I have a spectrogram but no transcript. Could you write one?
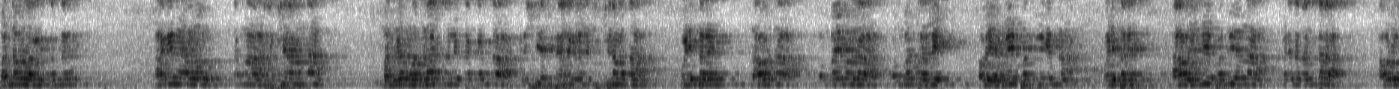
ಬಂದವರು ಹಾಗೇನೆ ಅವರು ತಮ್ಮ ಶಿಕ್ಷಣವನ್ನ ಮದ್ರ ಮದ್ರಾಸ್ನಲ್ಲಿರ್ತಕ್ಕಂಥ ಕ್ರಿಶ್ಚಿಯನ್ ಶಾಲೆಗಳಲ್ಲಿ ಶಿಕ್ಷಣವನ್ನ ಪಡಿತಾರೆ. ಸಾವಿರದ ಒಂಬೈನೂರ ಒಂಬತ್ತರಲ್ಲಿ ಅವರು ಎಂ ಎ ಪದವಿಯನ್ನ ಪಡಿತಾರೆ. ಆ ಎಂ ಎ ಪದವಿಯನ್ನ ಪಡೆದ ನಂತರ ಅವರು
